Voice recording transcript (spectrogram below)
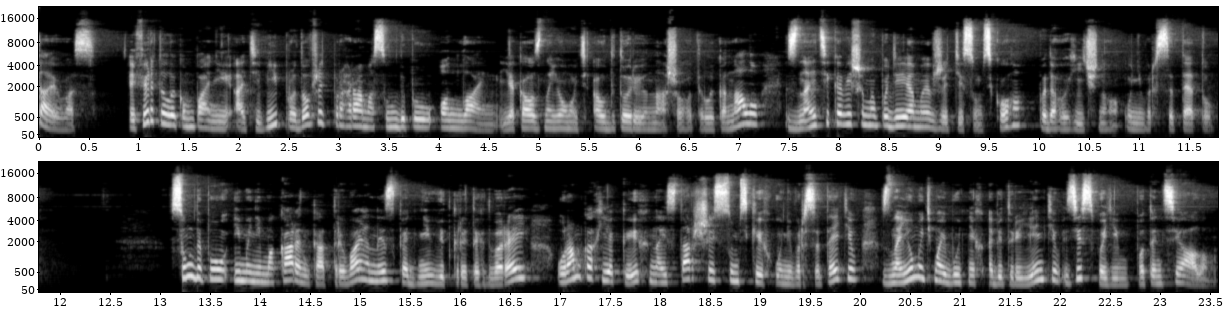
Вітаю вас! Ефір телекомпанії АТВ продовжить програма СумДПУ онлайн, яка ознайомить аудиторію нашого телеканалу з найцікавішими подіями в житті Сумського педагогічного університету. В СумДПУ імені Макаренка триває низка днів відкритих дверей, у рамках яких найстарший з сумських університетів знайомить майбутніх абітурієнтів зі своїм потенціалом.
